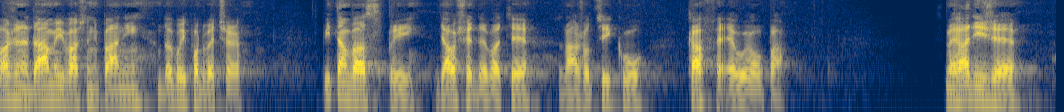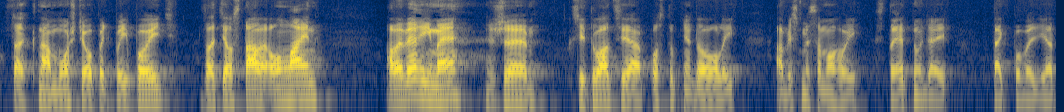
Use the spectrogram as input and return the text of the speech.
Vážené dámy, vážení páni, dobrý podvečer. Vítam vás pri ďalšej debate z nášho cyklu Kafe Európa. Sme radi, že sa k nám môžete opäť pripojiť, zatiaľ stále online, ale veríme, že situácia postupne dovolí, aby sme sa mohli stretnúť aj, tak povediac,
